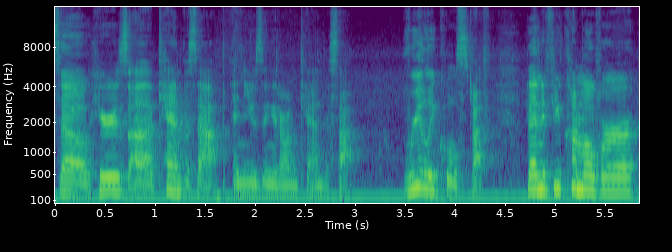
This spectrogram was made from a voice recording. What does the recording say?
So here's a Canvas app and using it on Canvas app. Really cool stuff. Then if you come over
